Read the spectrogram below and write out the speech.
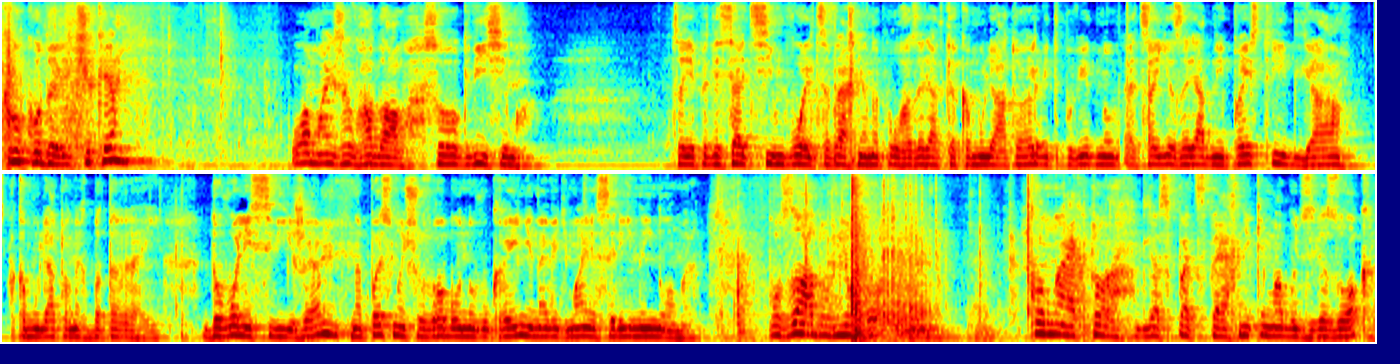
крокодильчики. О, майже вгадав. 48. Це є 57 вольт, це верхня напруга зарядки акумулятора. Відповідно, е, це є зарядний пристрій для акумуляторних батарей. Доволі свіже. Написано, що зроблено в Україні, навіть має серійний номер. Позаду в нього конектор для спецтехніки, мабуть, зв'язок.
